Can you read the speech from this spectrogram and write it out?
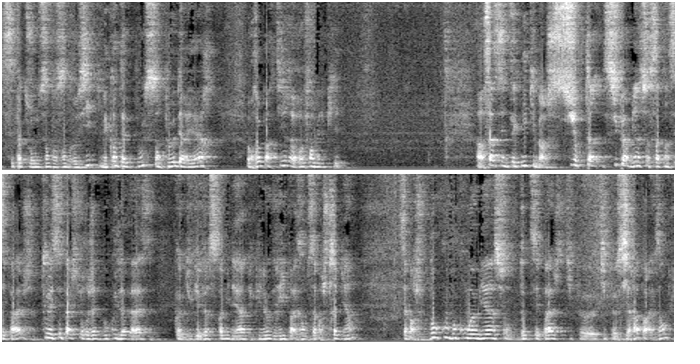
C'est pas toujours du 100% de réussite, mais quand elles poussent, on peut derrière repartir et reformer le pied. Alors ça, c'est une technique qui marche super bien sur certains cépages. Tous les cépages qui rejettent beaucoup de la base, comme du Gewürztraminer, du Pinot Gris par exemple, ça marche très bien. Ça marche beaucoup beaucoup moins bien sur d'autres cépages, type, type Syrah par exemple.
